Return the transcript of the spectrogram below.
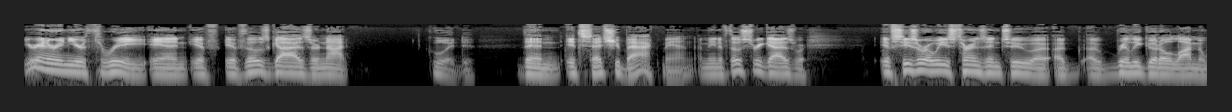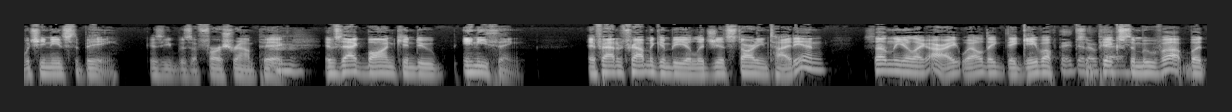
you're entering year three, and if if those guys are not good, then it sets you back, man. I mean, if those three guys were, if Cesar Ruiz turns into a, a, a really good O lineman, which he needs to be because he was a first round pick, Mm-hmm. if Zach Baun can do anything, if Adam Trautman can be a legit starting tight end, suddenly you're like, all right, well, they they gave up They some okay. picks to move up, but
